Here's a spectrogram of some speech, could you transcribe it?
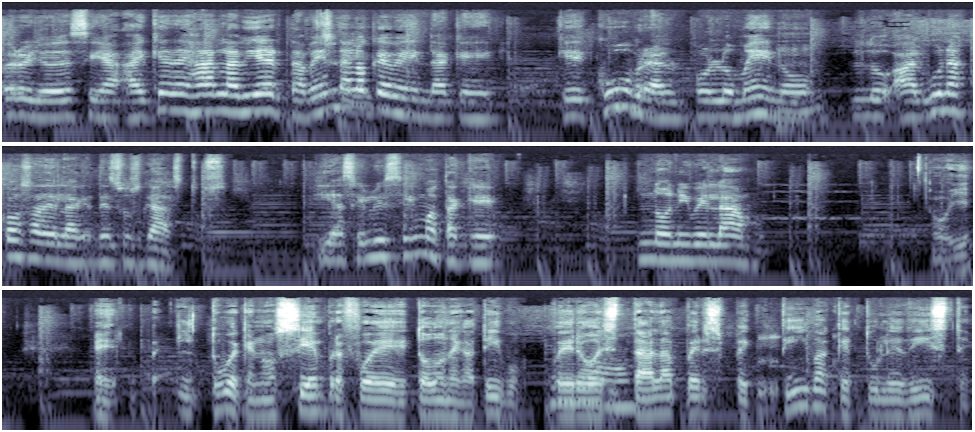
pero yo decía, hay que dejarla abierta, venda Sí. lo que venda, que, que cubra por lo menos lo- algunas cosas de, la- de sus gastos. Y así lo hicimos hasta que nos nivelamos. Oye, eh, tuve que no siempre fue todo negativo, pero No. está la perspectiva que tú le diste.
